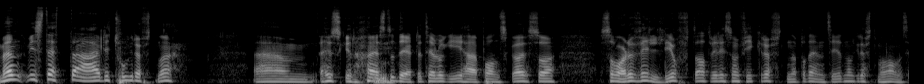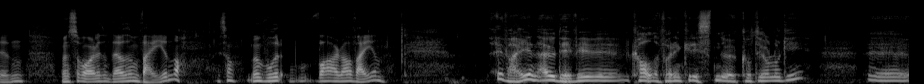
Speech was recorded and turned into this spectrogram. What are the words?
Men hvis dette er de to grøftene um, Jeg husker da jeg studerte teologi her på Ansgar, så, så var det veldig ofte at vi liksom fikk grøftene på den ene siden og grøftene på den andre siden. Men så var det, liksom, det er jo den veien, da. Liksom. Men hvor, hva er da veien? Veien er jo det vi kaller for en kristen økoteologi. eh,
